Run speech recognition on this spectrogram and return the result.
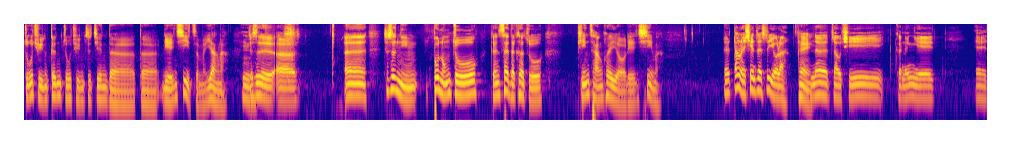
族群跟族群之间的的联系怎么样啦，嗯、就是呃。嗯、呃，就是你布农族跟赛德克族平常会有联系吗？呃，当然现在是有了。嘿，那早期可能也，呃，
